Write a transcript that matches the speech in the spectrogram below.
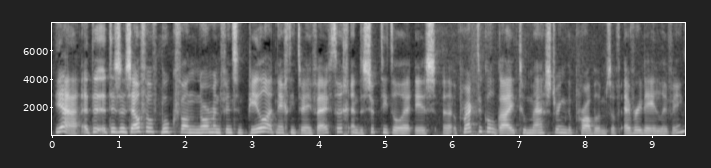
Ja, het, het is een zelfhulpboek van Norman Vincent Peale uit 1952. En de subtitel is eh, A Practical Guide to Mastering the Problems of Everyday Living.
